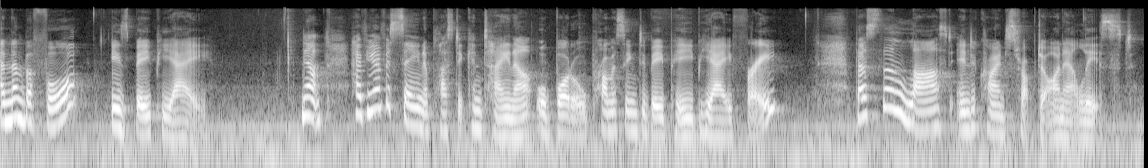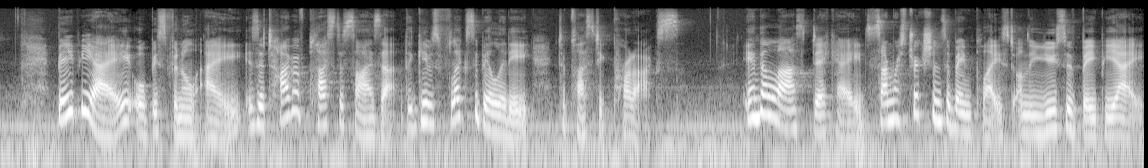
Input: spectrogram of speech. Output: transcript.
And number four is BPA. Now, have you ever seen a plastic container or bottle promising to be BPA free? That's the last endocrine disruptor on our list. BPA, or bisphenol A, is a type of plasticizer that gives flexibility to plastic products. In the last decade, some restrictions have been placed on the use of BPA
